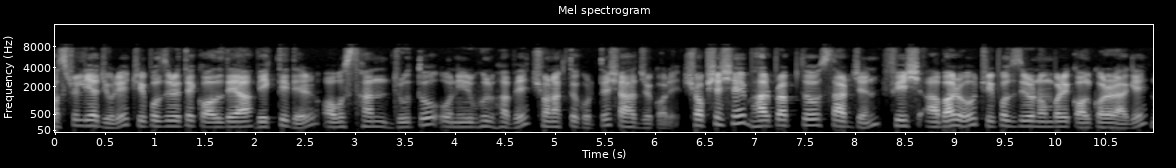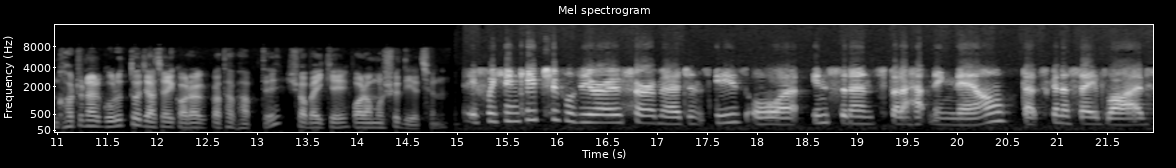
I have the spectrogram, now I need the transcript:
অস্ট্রেলিয়া জুড়ে ট্রিপল জিরোতে কল দেয়া ব্যক্তিদের অবস্থান দ্রুত ও নির্ভুলভাবে শনাক্ত করতে সাহায্য করে সবশেষে ভারপ্রাপ্ত সার্জেন্ট ফিশ আবারও ট্রিপল জিরো নম্বরে কল করার আগে ঘটনার গুরুত্ব যাচাই করার কথা ভাবতে সবাইকে পরামর্শ দিয়েছেন If we can keep triple zero for emergencies or incidents that are happening now, that's going to save lives.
